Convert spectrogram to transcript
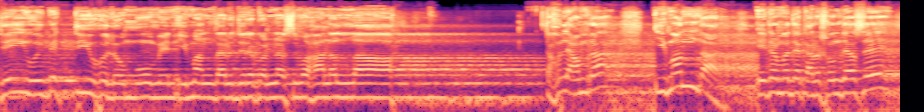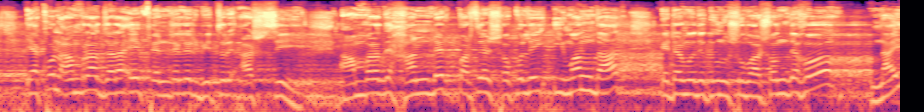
যেই ওই ব্যক্তি হলো মুমিন, ইমানদার, জোরে কন্যা সুবাহান আল্লাহ তাহলে আমরা ইমানদার। এটার মধ্যে কারও সন্দেহ আছে? এখন আমরা যারা এই প্যান্ডেলের ভিতরে আসছি, আমরা যে হান্ড্রেড পারসেন্ট সকলেই ইমানদার, এটার মধ্যে কোনো শুভ সন্দেহ নাই?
